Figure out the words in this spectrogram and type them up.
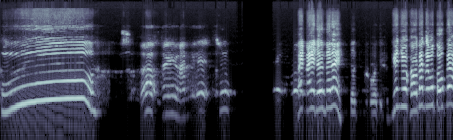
โอ้เออไปหันไปดิไปไปเดินไปเลยยืนอยู่เขาตั้งแต่ว่าตกนะ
